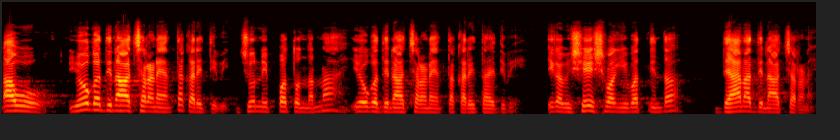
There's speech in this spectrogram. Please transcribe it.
ನಾವು ಯೋಗ ದಿನಾಚರಣೆ ಅಂತ ಕರಿತೀವಿ. ಜೂನ್ ಇಪ್ಪತ್ತೊಂದನ್ನು ಯೋಗ ದಿನಾಚರಣೆ ಅಂತ ಕರಿತಾ ಇದ್ದೀವಿ. ಈಗ ವಿಶೇಷವಾಗಿ ಇವತ್ತಿನಿಂದ ಧ್ಯಾನ ದಿನಾಚರಣೆ.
